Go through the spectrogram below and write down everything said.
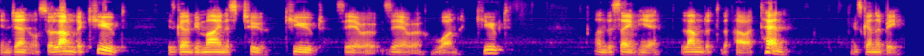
in general. So lambda cubed is going to be minus 2 cubed 0, 0, 1 cubed. And the same here, lambda to the power 10 is going to be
